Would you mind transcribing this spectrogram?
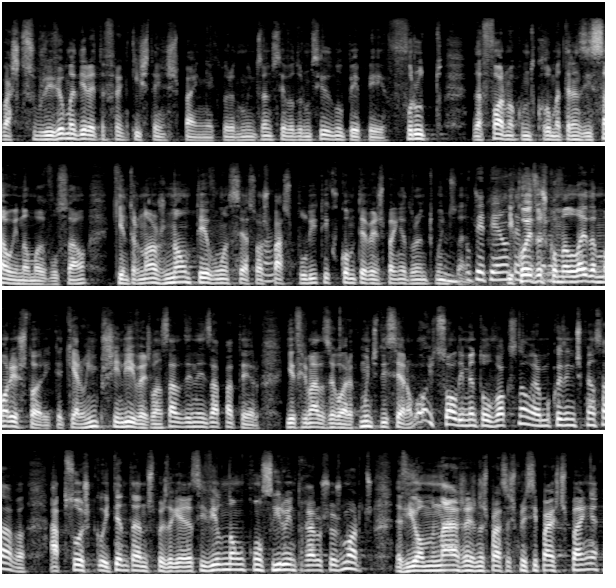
Eu acho que sobreviveu uma direita franquista em Espanha, que durante muitos anos esteve adormecida no PP, fruto da forma como decorreu uma transição e não uma revolução, que entre nós não teve um acesso ao espaço político como teve em Espanha durante muitos anos. e coisas como a lei da memória histórica, que eram imprescindíveis, lançadas em Zapatero e afirmadas agora, que muitos disseram, oh, isto só alimentou o Vox. Não, era uma coisa indispensável. Há pessoas que 80 anos depois da Guerra Civil não conseguiram enterrar os seus mortos. Havia homenagens nas praças principais de Espanha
